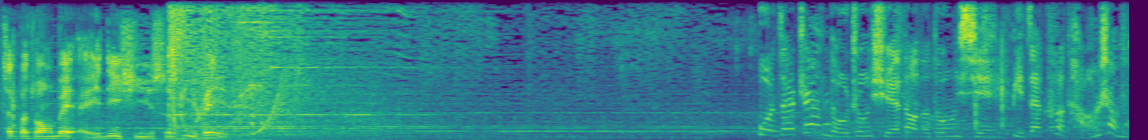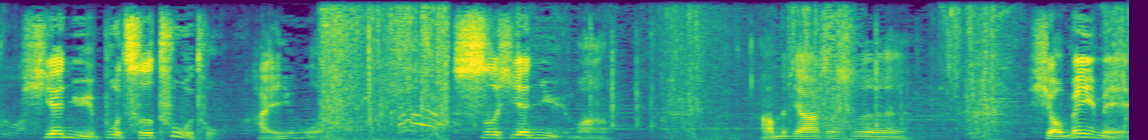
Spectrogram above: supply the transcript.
这个装备 ADC 是必备的。我在战斗中学到的东西比在课堂上多。仙女不吃兔兔，哎呦我，是仙女吗？俺们家这是小妹妹呀，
